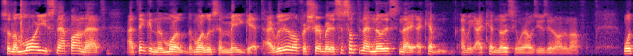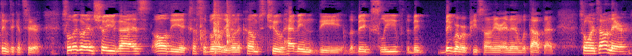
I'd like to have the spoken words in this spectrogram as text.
So the more you snap on that, I'm thinking the more the more loose it may get. I really don't know for sure, but it's just something I noticed and I, I kept I mean I kept noticing when I was using it on and off one thing to consider. So let me go ahead and show you guys all the accessibility when it comes to having the, the big sleeve, the big big rubber piece on there, and then without that. So when it's on there,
